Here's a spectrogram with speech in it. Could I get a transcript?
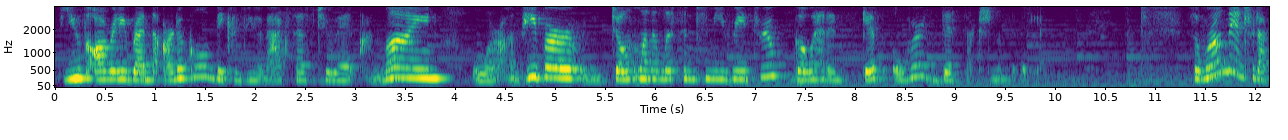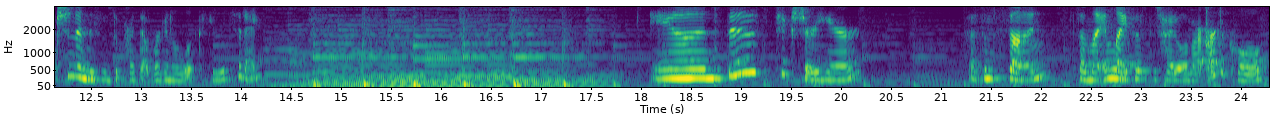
If you've already read the article because you have access to it online or on paper or you don't want to listen to me read through, go ahead and skip over this section of the video. So we're on the introduction and this is the part that we're going to look through today. And this picture here has some sun. Sunlight and Life is the title of our article.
